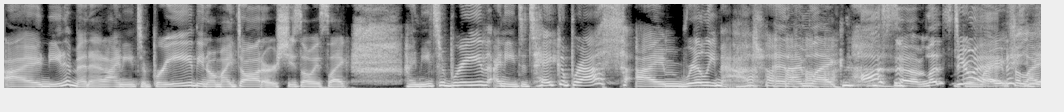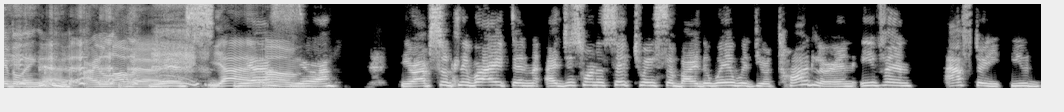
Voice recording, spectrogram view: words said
I need a minute. I need to breathe. You know, my daughter, she's always like, I need to breathe. I need to take a breath. I'm really mad. And I'm like, awesome. Let's do Great it. Great for labeling it. I love it. Yes. Yeah. Yes. Um, you're, you're absolutely right. And I just want to say, Teresa, by the way, with your toddler, and even after you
